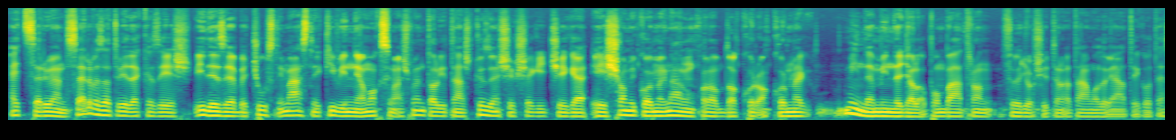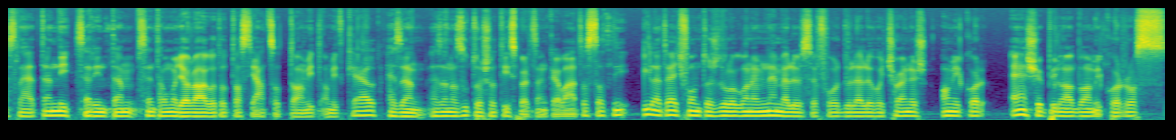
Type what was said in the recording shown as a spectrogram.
egyszerűen szervezetvédekezés, idézőjelbe csúszni, mászni, kivinni a maximális mentalitást, közönség segítsége, és amikor meg nálunk a labda, akkor, akkor meg minden mindegy alapon bátran fölgyorsítani a támadó játékot, ezt lehet tenni. Szerintem, szerintem a magyar válogatott azt játszotta, amit, amit kell. Ezen, ezen az utolsó 10 percen kell változtatni. Illetve egy fontos dolog van, ami nem először fordul elő, hogy sajnos amikor első pillanatban, amikor rossz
